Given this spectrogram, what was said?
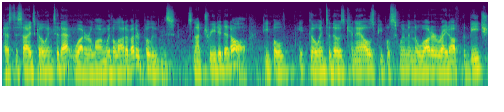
Pesticides go into that water along with a lot of other pollutants. It's not treated at all. People go into those canals, people swim in the water right off the beach,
